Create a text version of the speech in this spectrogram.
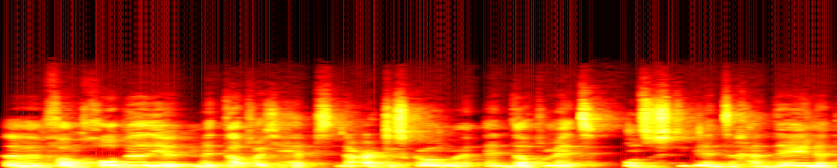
uh, van goh, wil je met dat wat je hebt naar Artes komen en dat met onze studenten gaan delen,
